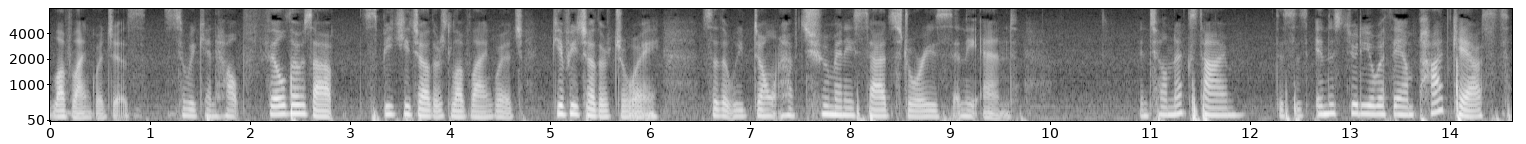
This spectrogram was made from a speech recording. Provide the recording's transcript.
love languages so we can help fill those up, speak each other's love language, give each other joy so that we don't have too many sad stories in the end. Until next time, this is In the Studio with Anne podcast,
